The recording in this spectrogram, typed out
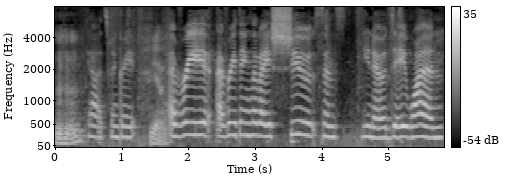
Mm-hmm. Yeah, it's been great. Yeah. Every everything that I shoot since you know day one,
